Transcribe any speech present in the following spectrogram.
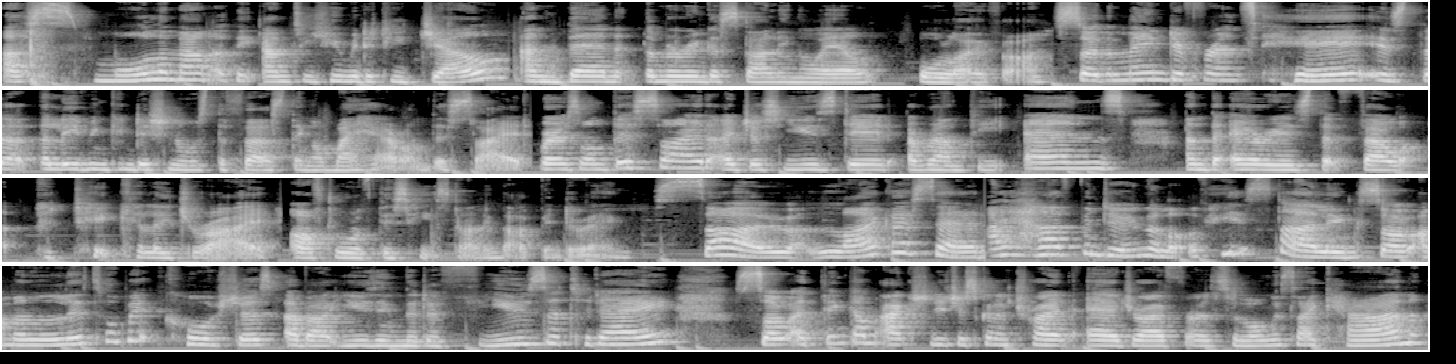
a small amount of the anti-humidity gel, and then the Moringa styling oil all over. So the main difference here is that the leave-in conditioner was the first thing on my hair on this side. Whereas on this side, I just used it around the ends and the areas that felt particularly dry after all of this heat styling that I've been doing. So like I said, I have been doing a lot of heat styling. So I'm a little bit cautious about using the diffuser today. So I think I'm actually just gonna try and air dry for as long as I can.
